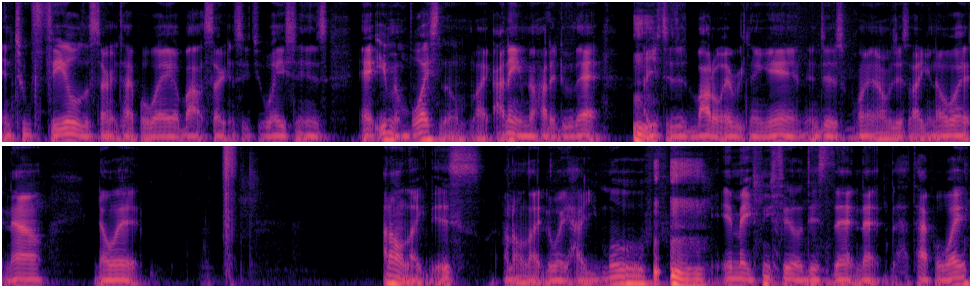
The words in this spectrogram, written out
and to feel a certain type of way about certain situations and even voice them. Like I didn't even know how to do that. Mm. I used to just bottle everything in and just point I was just like, you know what, now, you know what, I don't like this. I don't like the way how you move. It makes me feel this, that, and that, that type of way.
